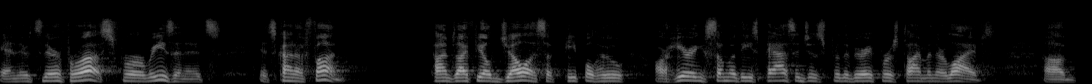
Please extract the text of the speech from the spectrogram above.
and it's there for us for a reason, and it's, it's kind of fun. Times I feel jealous of people who are hearing some of these passages for the very first time in their lives. Um,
